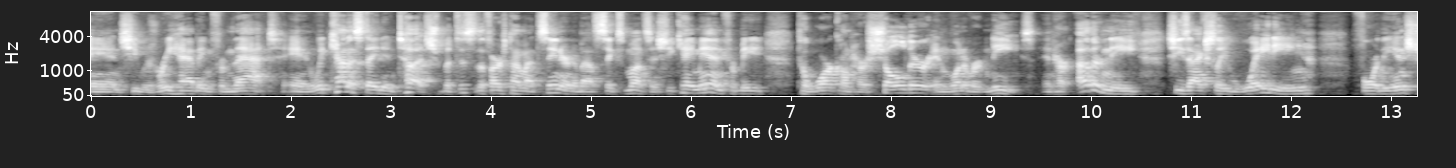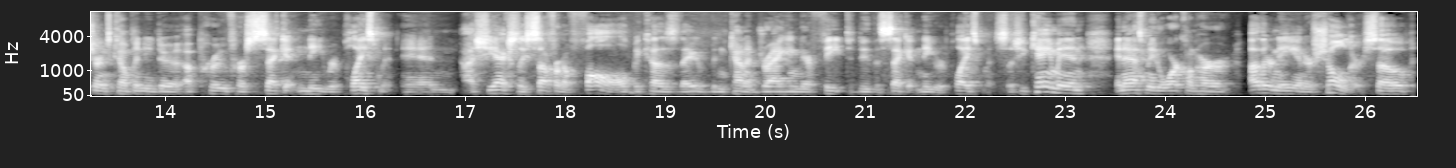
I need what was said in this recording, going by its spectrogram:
and she was rehabbing from that. And we kind of stayed in touch, but this is the first time I'd seen her in about six months. And she came in for me to work on her shoulder and one of her knees. And her other knee, she's actually waiting for the insurance company to approve her second knee replacement. And she actually suffered a fall because they've been kind of dragging their feet to do the second knee replacement. So she came in and asked me to work on her other knee and her shoulder. So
